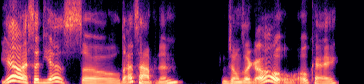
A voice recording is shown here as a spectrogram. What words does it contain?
yeah." I said, "Yes." So that's happening. And John's like, "Oh, okay."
